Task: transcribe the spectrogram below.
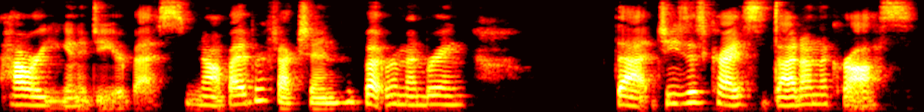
how are you going to do your best? Not by perfection, but remembering that Jesus Christ died on the cross.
